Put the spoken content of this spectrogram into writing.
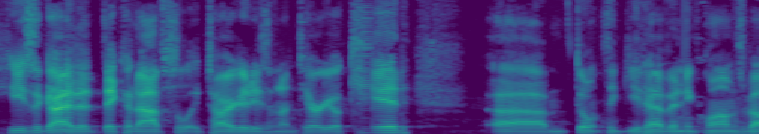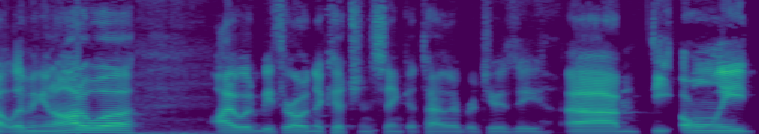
he's a guy that they could absolutely target. He's an Ontario kid. Um, don't think you'd have any qualms about living in Ottawa. I would be throwing the kitchen sink at Tyler Bertuzzi. Um, the only,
